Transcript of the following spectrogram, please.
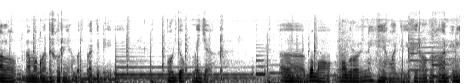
Halo, nama gue Andres Kurnia, balik lagi di pojok meja. Uh, gue mau ngobrol ini yang lagi viral belakangan ini,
